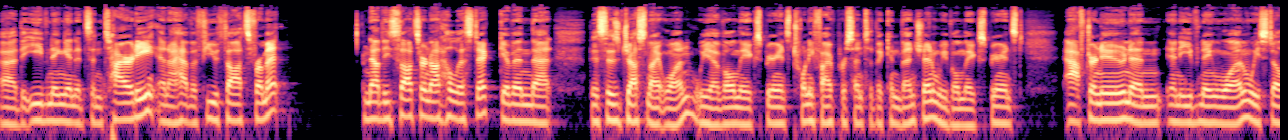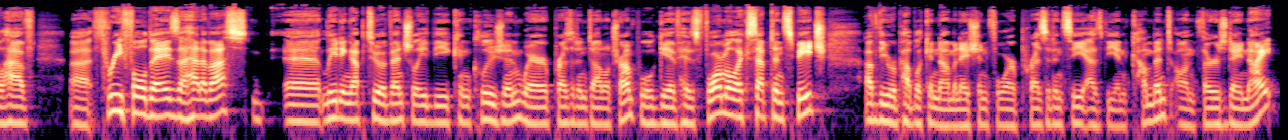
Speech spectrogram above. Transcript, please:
uh, the evening in its entirety, and I have a few thoughts from it. Now, these thoughts are not holistic, given that this is just night one. We have only experienced 25% of the convention. We've only experienced afternoon and, and evening one. We still have uh, three full days ahead of us, uh, leading up to eventually the conclusion where President Donald Trump will give his formal acceptance speech of the Republican nomination for presidency as the incumbent on Thursday night.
